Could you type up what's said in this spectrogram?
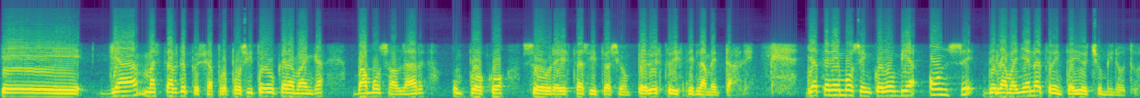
Eh, ya más tarde, pues a propósito de Bucaramanga, vamos a hablar un poco sobre esta situación, pero es triste y lamentable. Ya tenemos en Colombia 11 de la mañana 38 minutos.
